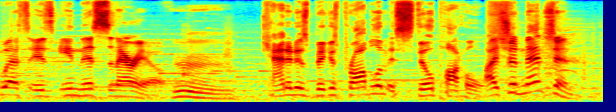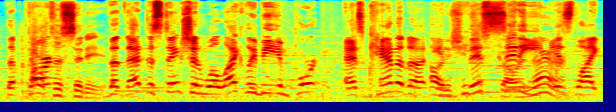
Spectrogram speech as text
U.S. is in this scenario. Hmm. Canada's biggest problem is still potholes. I should mention that part, Delta City. That that distinction will likely be important as Canada Oh, in did she this just go in city there? is like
